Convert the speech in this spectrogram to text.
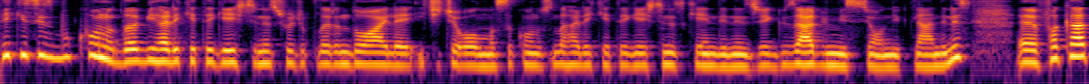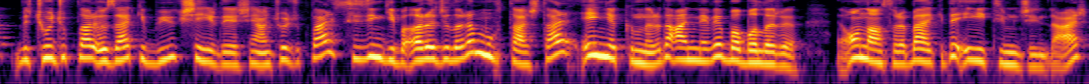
Peki siz bu konuda bir harekete geçtiniz. Çocukların doğayla iç içe olması konusunda harekete geçtiniz kendinizce. Güzel bir misyon yüklendiniz. E, fakat çocuklar özellikle büyük şehirde yaşayan çocuklar sizin gibi aracılara muhtaçlar. En yakınları da anne ve babaları. E, Ondan sonra belki de eğitimciler.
